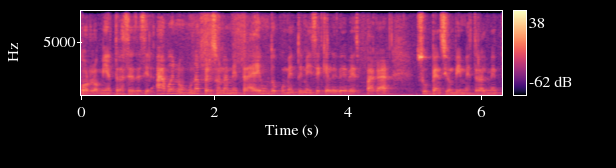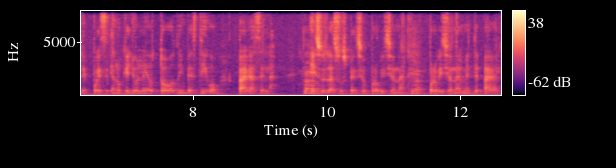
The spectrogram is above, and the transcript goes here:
por lo mientras, es decir, ah, bueno, una persona me trae un documento y me dice que le debes pagar su pensión bimestralmente. Pues en lo que yo leo todo, investigo, págasela. Claro. Eso es la suspensión provisional. Claro. Provisionalmente págale.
